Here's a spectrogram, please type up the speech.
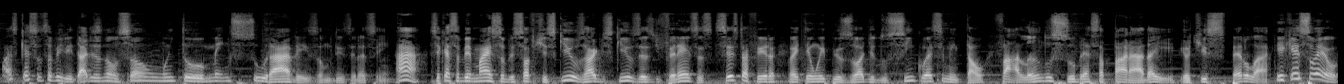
mas que essas habilidades não são muito mensuráveis, vamos dizer assim. Ah, você quer saber mais sobre soft skills, hard skills as diferenças? Sexta-feira vai ter um episódio do 5S Mental falando sobre essa parada aí. Eu te espero lá. E quem sou eu?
